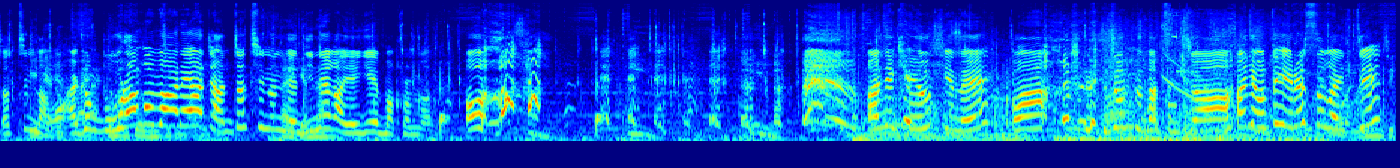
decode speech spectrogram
짜친다고? 아 그럼 뭐라고 말해야지 안 짜치는데 니네가 얘기해봐 그러면 어? 아니 개웃기네 와 레전드다 진짜 아니 어떻게 이럴 수가 있지?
